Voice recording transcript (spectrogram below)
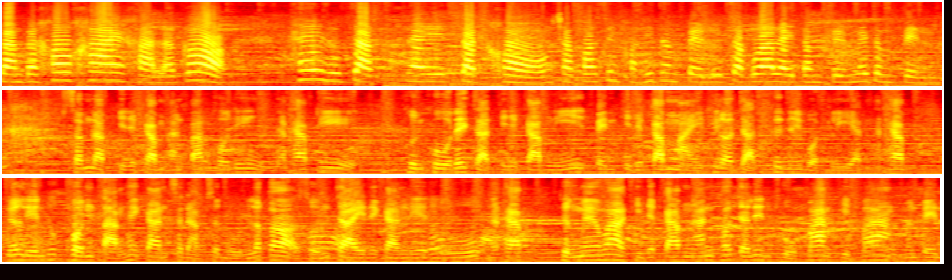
การไปเข้าค่ายค่ะ แล้วก็ ให้รู้จักในจัดของเฉพาะสิ่งของที่จำเป็น รู้จักว่าอะไรจำเป็นไม่จำเป็นค่ะสำหรับกิจกรรมอันปักโคดิ้งนะครับที่คุณครูได้จัดกิจกรรมนี้เป็นกิจกรรมใหม่ที่เราจัดขึ้นในบทเรียนนะครับนักเรียนทุกคนต่างให้การสนับสนุน แล้วก็สนใจในการเรียนรู้นะครับ ถึงแม้ว่ากิจกรรมนั้นเขาจะเล่นถูกบ้างผิดบ้าง มันเป็น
